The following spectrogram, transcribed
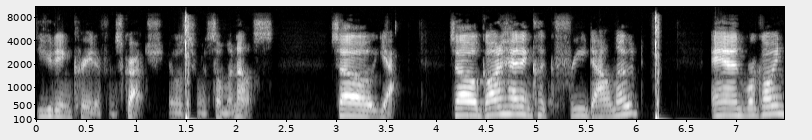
you didn't create it from scratch. It was from someone else. So yeah. So go ahead and click free download, and we're going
